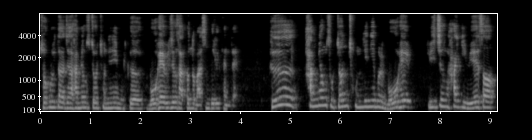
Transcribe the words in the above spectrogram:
조금 이따 제가 한명숙 전 총리님 그 모해 위증 사건도 말씀드릴 텐데 그 한명숙 전 총리님을 모해 위증하기 위해서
